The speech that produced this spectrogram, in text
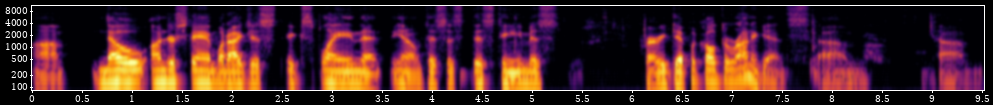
um, know understand what I just explained that you know this is this team is very difficult to run against. Um, Um,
